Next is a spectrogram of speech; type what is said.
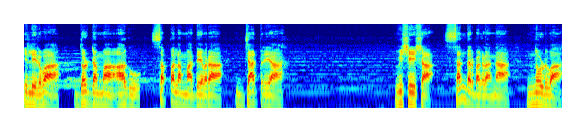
ಇಲ್ಲಿರುವ ದೊಡ್ಡಮ್ಮ ಹಾಗೂ ಸಪ್ಪಲಮ್ಮ ದೇವರ ಜಾತ್ರೆಯ ವಿಶೇಷ ಸಂದರ್ಭಗಳನ್ನು ನೋಡುವ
